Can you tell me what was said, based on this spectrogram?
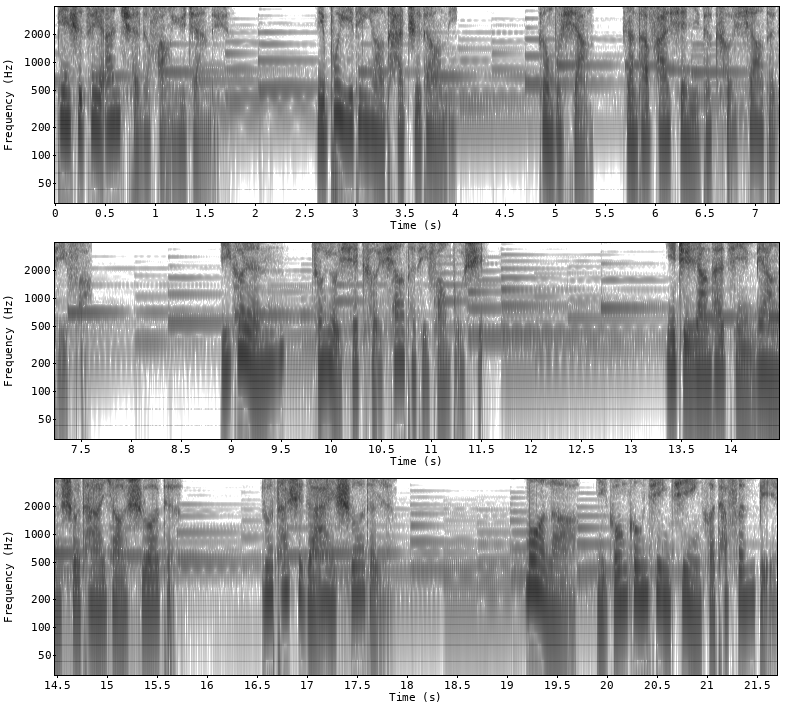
便是最安全的防御战略。你不一定要他知道你，更不想。让他发现你的可笑的地方。一个人总有些可笑的地方，不是？你只让他尽量说他要说的。若他是个爱说的人，末了你恭恭敬敬和他分别。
